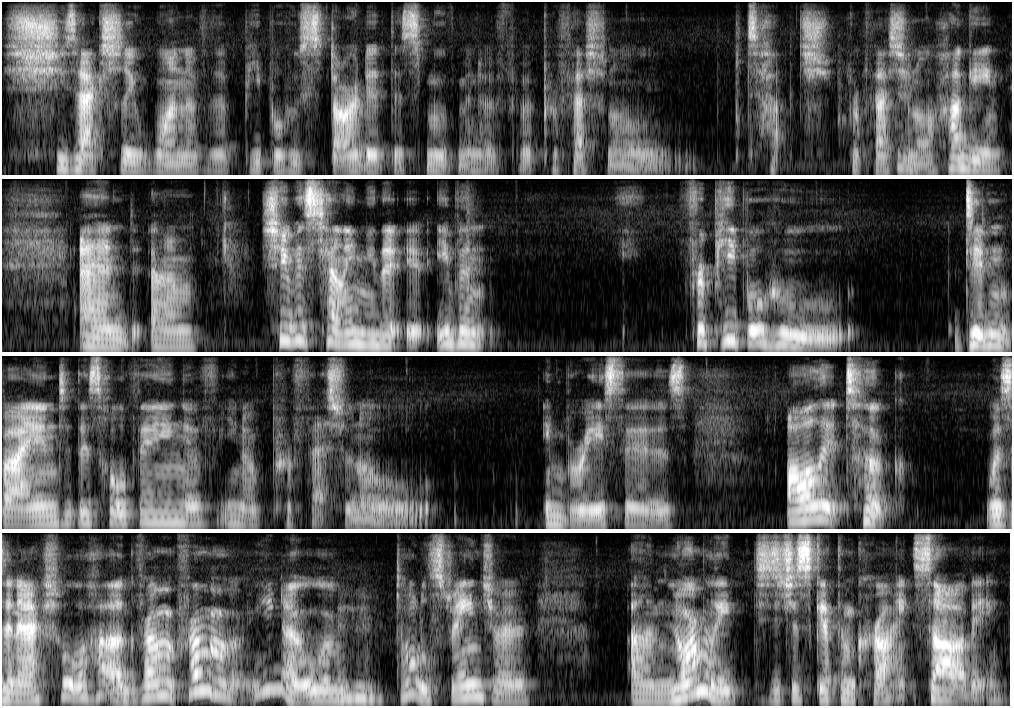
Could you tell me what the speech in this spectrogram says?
she's actually one of the people who started this movement of professional touch, professional mm. hugging, and um, she was telling me that it, even for people who didn't buy into this whole thing of you know professional embraces all it took was an actual hug from from you know a mm-hmm. total stranger. Um, normally to just get them crying, sobbing,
